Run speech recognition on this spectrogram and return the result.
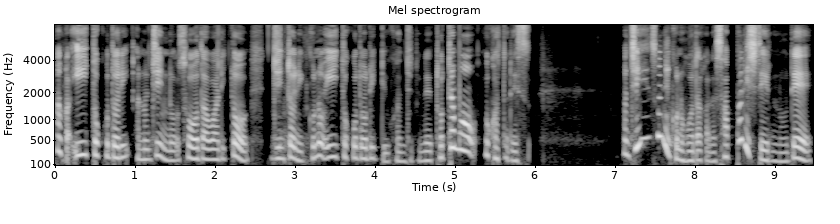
なんかいいとこ取り、あのジンのソーダ割りとジントニックのいいとこ取りっていう感じでね、とても良かったです。まあ、ジントニックの方だからさっぱりしているので、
